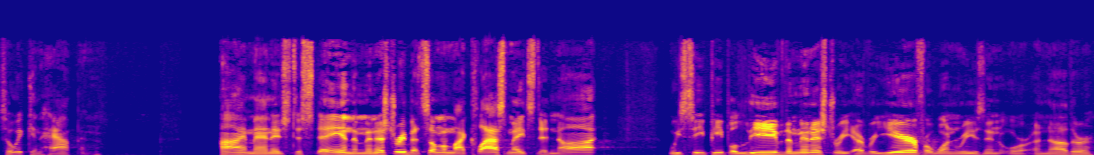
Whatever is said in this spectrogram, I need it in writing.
So it can happen. I managed to stay in the ministry, but some of my classmates did not. We see people leave the ministry every year for one reason or another.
